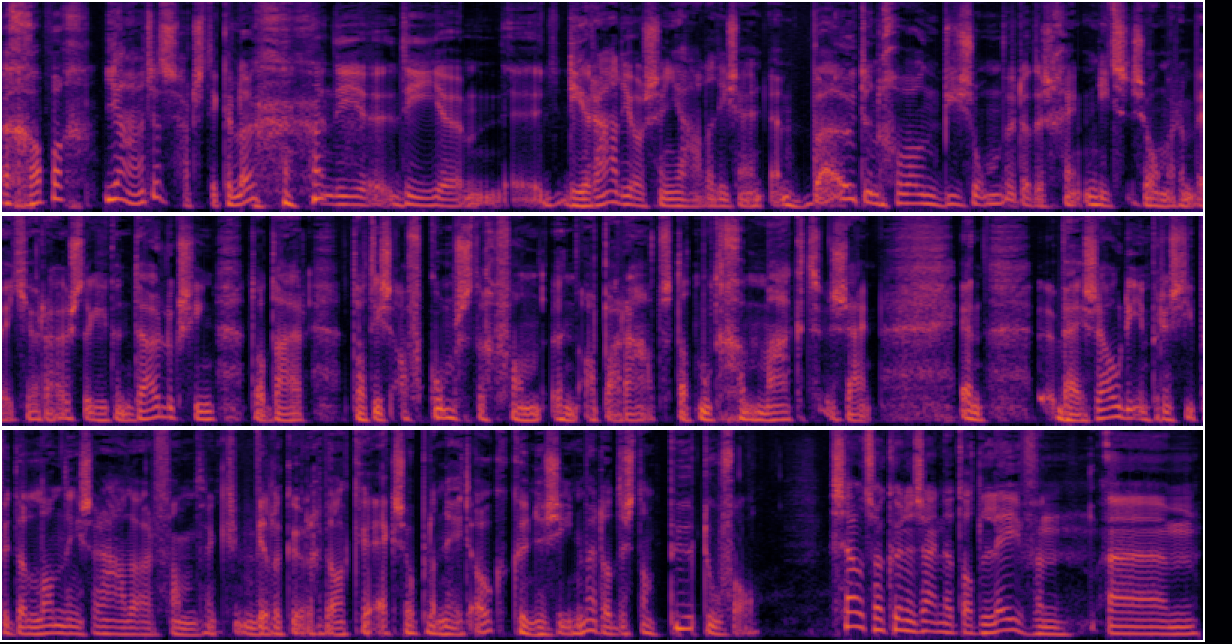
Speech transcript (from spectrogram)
Uh, grappig. Ja, dat is hartstikke leuk. en die, eh, die, uh, die radiosignalen die zijn buitengewoon bijzonder. Dat is geen, niet zomaar een beetje ruis. Je kunt duidelijk zien dat daar, dat is afkomstig van een apparaat. Dat moet gemaakt zijn. En wij zouden in principe de landingsradar van willekeurig welke exoplaneet ook kunnen zien. Maar dat is dan puur toeval. Zou het zo kunnen zijn dat dat leven um,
